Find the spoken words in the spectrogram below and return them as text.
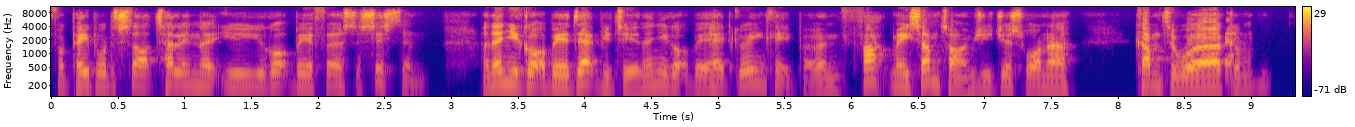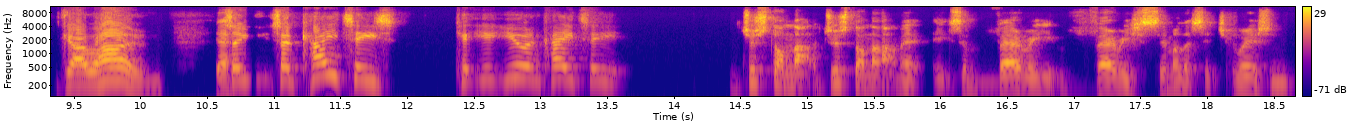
for people to start telling that you you got to be a first assistant, and then you got to be a deputy, and then you got to be a head greenkeeper, and fuck me, sometimes you just want to come to work yeah. and go home. Yeah. So so Katie's you and Katie. Just on that, just on that, mate, it's a very, very similar situation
